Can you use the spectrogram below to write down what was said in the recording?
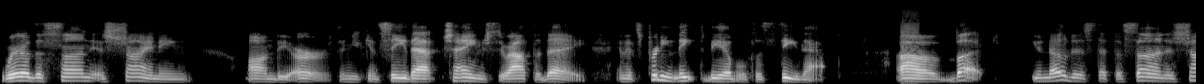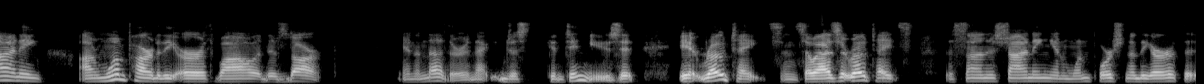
where the sun is shining on the Earth, and you can see that change throughout the day, and it's pretty neat to be able to see that. Uh, but you notice that the sun is shining on one part of the earth while it is dark in another and that just continues. It it rotates. And so as it rotates the sun is shining in one portion of the earth at,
